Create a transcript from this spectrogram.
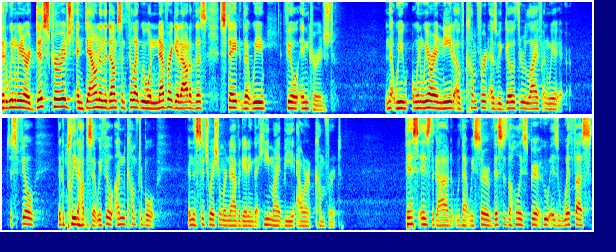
that when we are discouraged and down in the dumps and feel like we will never get out of this state, that we feel encouraged. And that we, when we are in need of comfort as we go through life and we just feel the complete opposite, we feel uncomfortable in the situation we're navigating, that He might be our comfort. This is the God that we serve. This is the Holy Spirit who is with us.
